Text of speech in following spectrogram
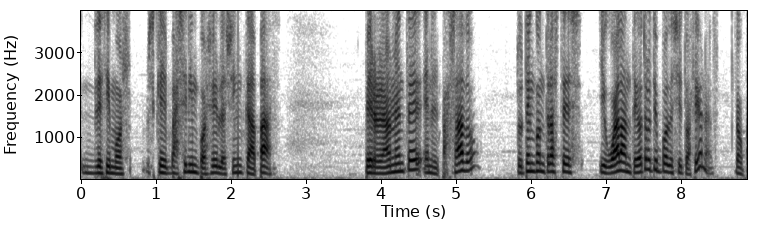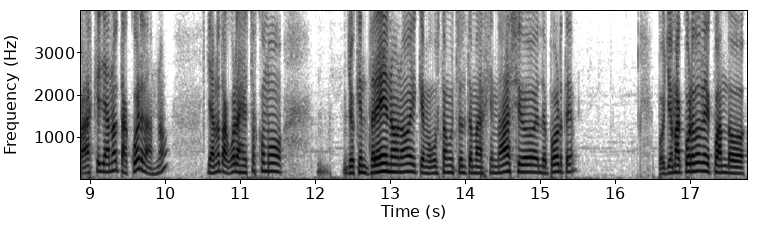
decimos, es que va a ser imposible, soy incapaz. Pero realmente en el pasado tú te encontraste igual ante otro tipo de situaciones. Lo que pasa es que ya no te acuerdas, ¿no? Ya no te acuerdas. Esto es como yo que entreno, ¿no? Y que me gusta mucho el tema del gimnasio, el deporte. Pues yo me acuerdo de cuando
